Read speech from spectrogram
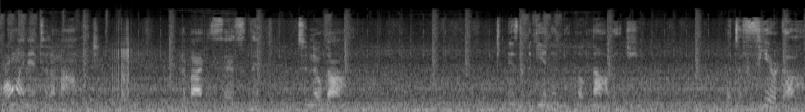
growing into the knowledge. And the Bible says that to know God is the beginning of knowledge. But to fear God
